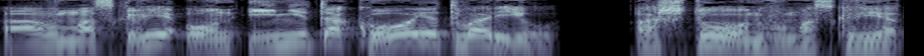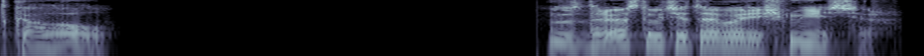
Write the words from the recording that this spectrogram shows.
А в Москве он и не такое творил. А что он в Москве отколол? Здравствуйте, товарищ мессер.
